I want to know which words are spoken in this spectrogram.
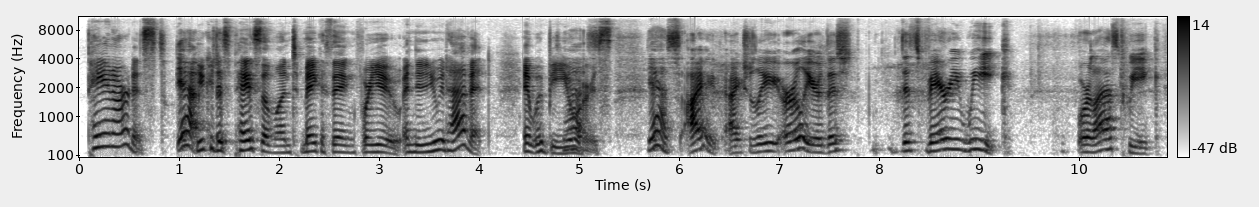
Pay an artist. Yeah. You could just pay someone to make a thing for you, and then you would have it. It would be yours. Yes, I actually earlier this this very week or last week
